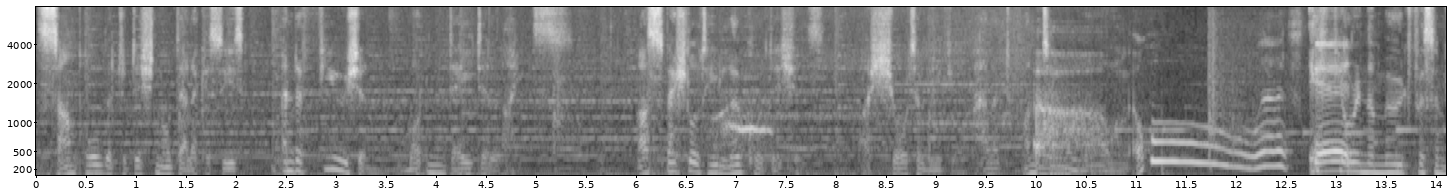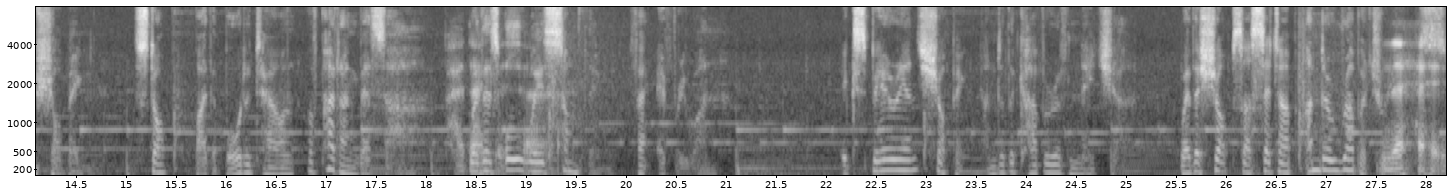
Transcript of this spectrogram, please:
Sample the traditional delicacies and a fusion of modern day delights. Our specialty local dishes are sure to leave your palate wanting more. Um, oh, that looks If good. you're in the mood for some shopping, stop by the border town of Padang Besar, where there's Besar. always something for everyone. Experience shopping under the cover of nature, where the shops are set up under rubber trees, Nice.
